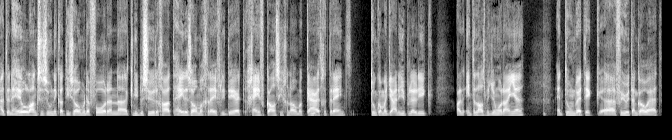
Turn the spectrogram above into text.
uit een heel lang seizoen. Ik had die zomer daarvoor een eh knieblessure gehad. Hele zomer gerevalideerd. Geen vakantie genomen, keihard getraind. Toen kwam het jaar in de Jupiler League. Had een interlands met Jong Oranje. En toen werd ik eh, verhuurd aan Go Ahead.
